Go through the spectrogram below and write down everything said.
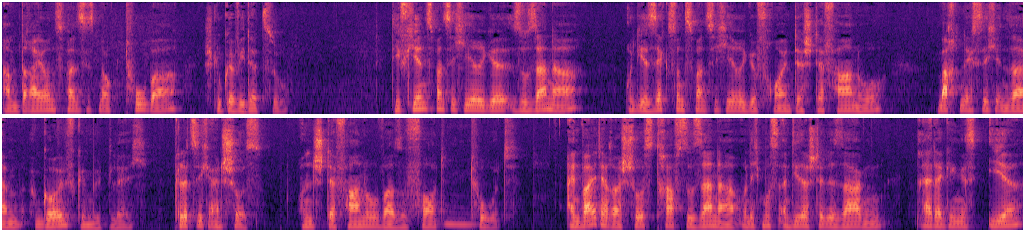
am 23. Oktober, schlug er wieder zu. Die 24-jährige Susanna und ihr 26-jährige Freund der Stefano machten es sich in seinem Golf gemütlich. Plötzlich ein Schuss und Stefano war sofort tot. Ein weiterer Schuss traf Susanna und ich muss an dieser Stelle sagen, leider ging es ihr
